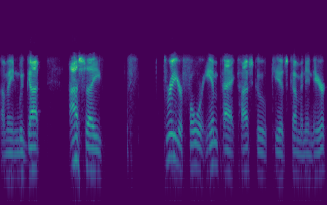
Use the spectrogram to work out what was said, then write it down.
I mean, we've got, I say, three or four impact high school kids coming in here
